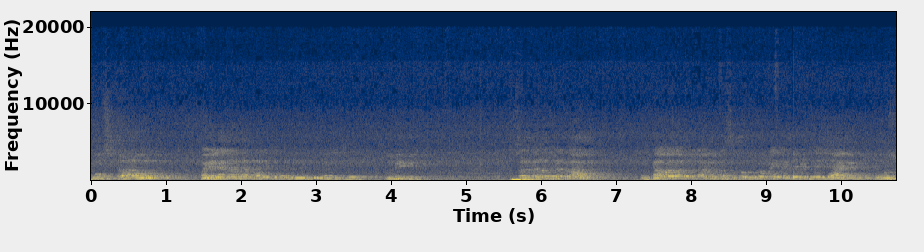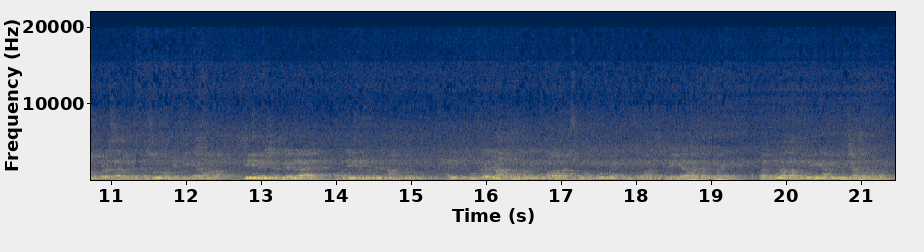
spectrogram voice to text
बूथ स्तरावर पहिल्यांदा मला कार्यक्रम विनंती करायची तुम्ही सरकार फिरत राहाल तर गावात आपलं काम करत नसेल तर काही कॅबिनेट जे आहे ते बसून पुढे सर्व सुरू होते ठीक आहे बाबा. ते इलेक्शन वेगळं आहे आपण एकत्र काम करू आणि कुठलं लहान मुलांना तुम्हाला माणसं म्हणून घेऊ काय तुमचं माणसं तुम्ही घ्या हरकत नाही तर मुलाला तुम्ही घ्या आम्ही तुमच्या बरोबर आहोत.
